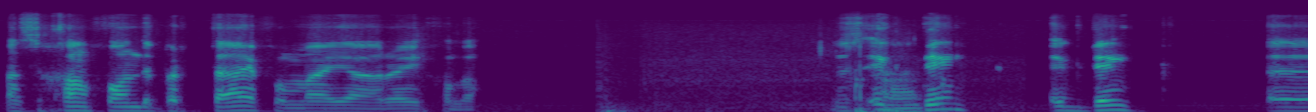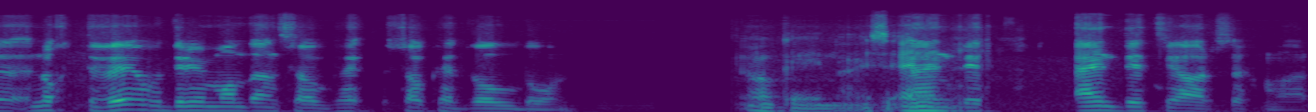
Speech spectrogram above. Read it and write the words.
En ze gaan gewoon de partij voor mij ja, regelen. Dus ik Ah. denk, ik denk eh, nog twee of drie maanden zou ik, het- zou ik het wel doen. Oké, nice. En, Eind dit, eind dit jaar, zeg maar.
